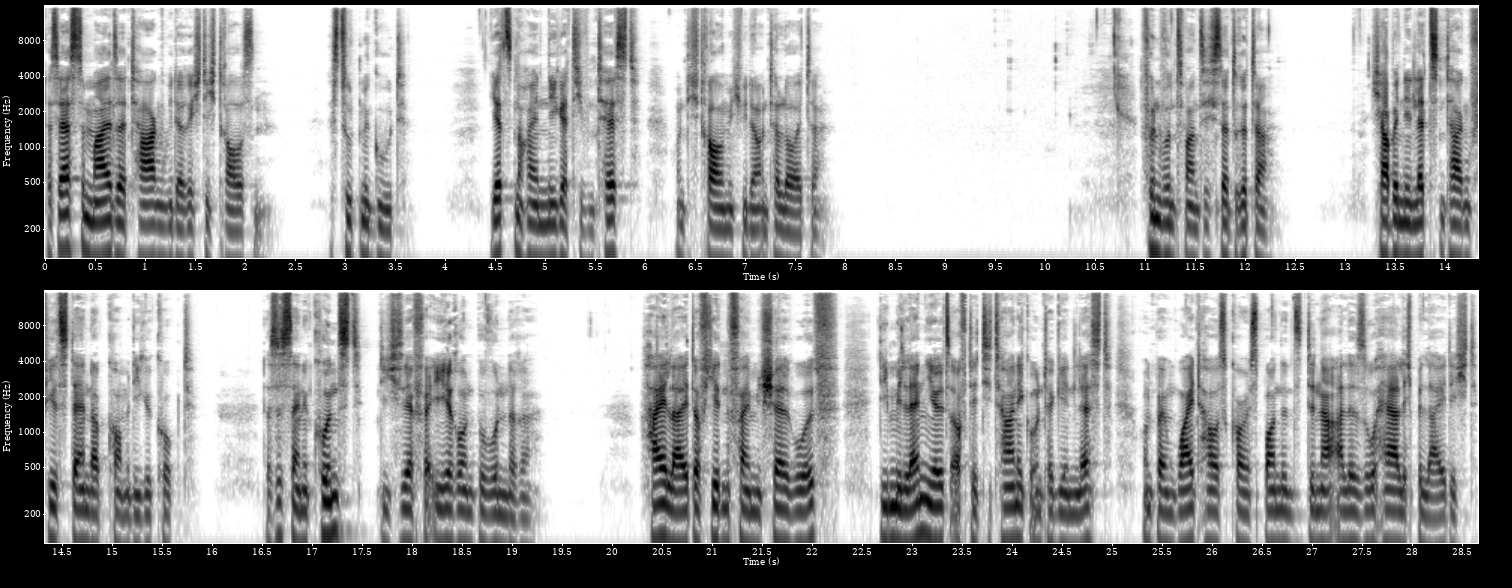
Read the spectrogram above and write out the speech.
Das erste Mal seit Tagen wieder richtig draußen. Es tut mir gut. Jetzt noch einen negativen Test und ich traue mich wieder unter Leute. 25.03. Ich habe in den letzten Tagen viel Stand-up-Comedy geguckt. Das ist eine Kunst, die ich sehr verehre und bewundere. Highlight auf jeden Fall Michelle Wolf, die Millennials auf der Titanic untergehen lässt und beim White House Correspondence Dinner alle so herrlich beleidigt,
